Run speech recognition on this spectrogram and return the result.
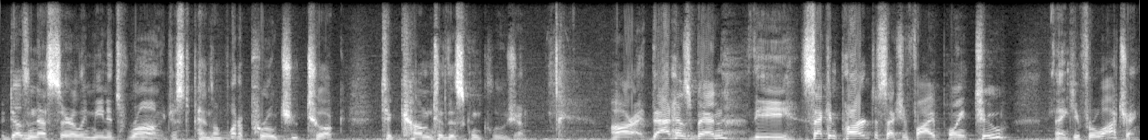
It doesn't necessarily mean it's wrong. It just depends on what approach you took to come to this conclusion. All right, that has been the second part to section 5.2. Thank you for watching.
